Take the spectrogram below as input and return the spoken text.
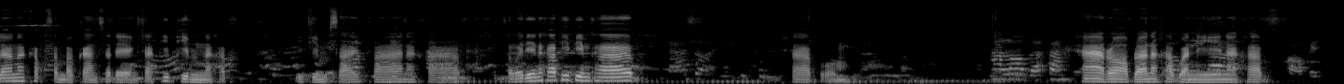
แล้วนะครับสำหรับการแสดงจากพี่พิมพ์นะครับ พี่พิมพ์สายฟ้านะครับ สวัสดีนะครับ พี่พิมพ์ครับ ครับผมห้ารอบแล้วค่ะห้ารอบแล้วนะครับ วันนี้นะครับ ขอเป็น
